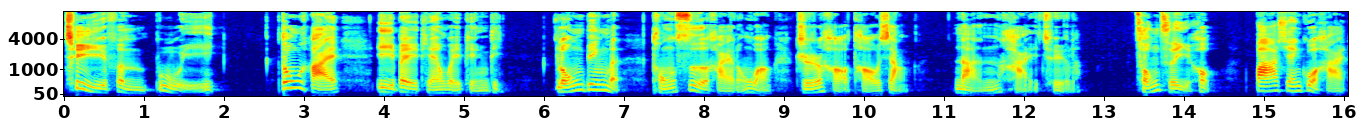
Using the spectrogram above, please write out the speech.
气愤不已。东海已被填为平地，龙兵们同四海龙王只好逃向南海去了。从此以后，“八仙过海，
